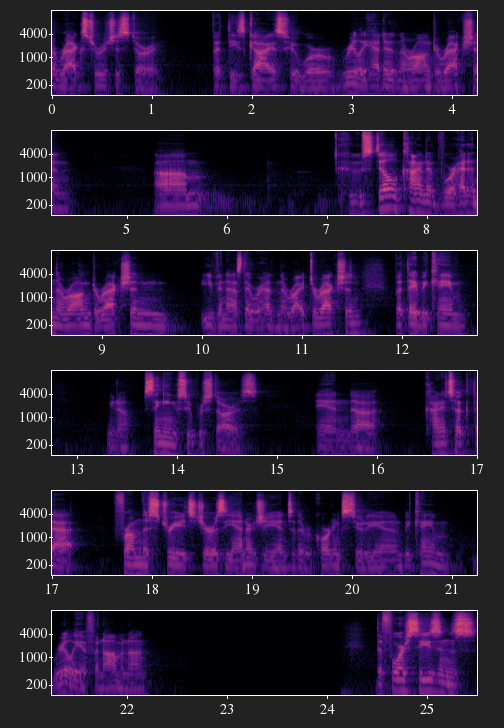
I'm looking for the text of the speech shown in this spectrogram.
a rags to riches story. But these guys who were really headed in the wrong direction, um, who still kind of were headed in the wrong direction even as they were heading in the right direction, but they became, you know, singing superstars and uh, kind of took that from the streets Jersey energy into the recording studio and became really a phenomenon. The Four Seasons,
